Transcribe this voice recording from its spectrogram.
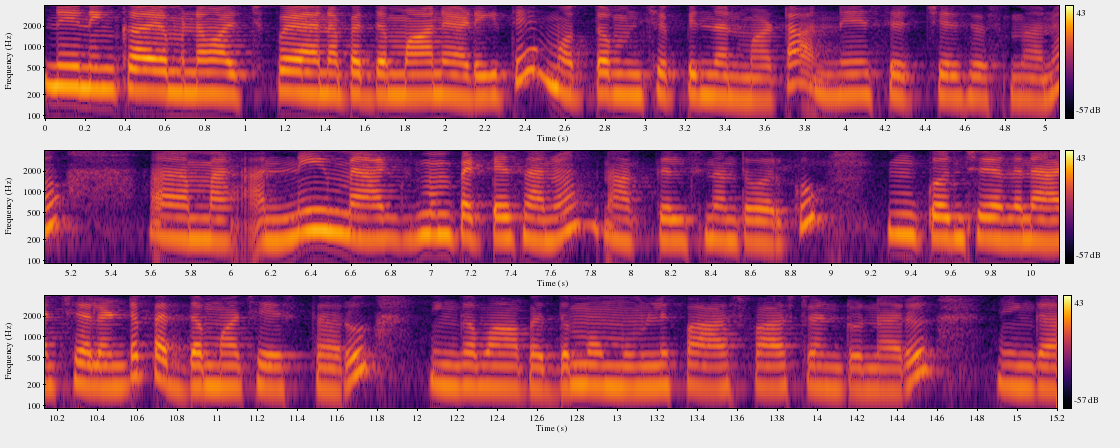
నేను ఇంకా ఏమైనా మర్చిపోయానా పెద్దమ్మ అని అడిగితే మొత్తం చెప్పిందనమాట అన్నీ సెట్ చేసేస్తున్నాను. అన్నీ మ్యాక్సిమం పెట్టేశాను నాకు తెలిసినంత వరకు. కొంచెం ఏదైనా యాడ్ చేయాలంటే పెద్దమ్మ చేస్తారు. ఇంకా మా పెద్దమ్మ మమ్మల్ని ఫాస్ట్ ఫాస్ట్ అంటున్నారు. ఇంకా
